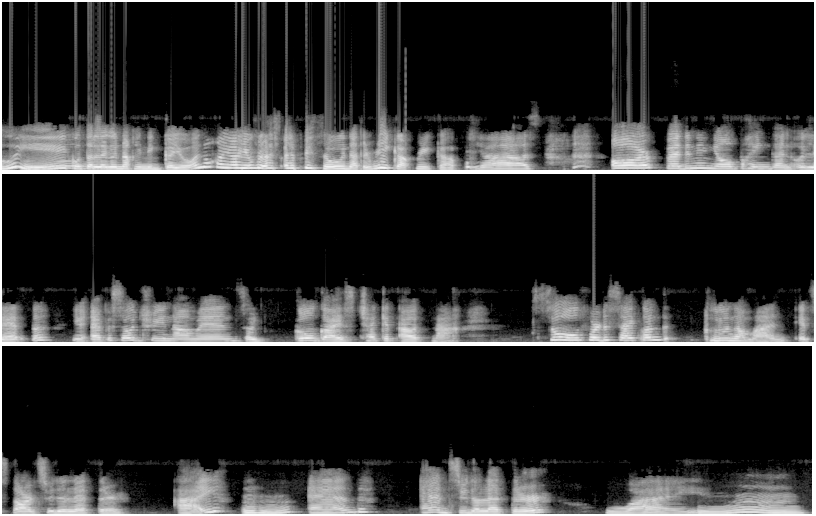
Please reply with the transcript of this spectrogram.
Uy, Oh. kung talagang nakinig kayo, ano kaya yung last episode natin? Recap, recap. Yes. Or, pwede ninyo pakinggan ulit yung episode 3 namin. So, go guys, check it out na. So, for the second clue naman, it starts with the letter I Mm-hmm. and ends with the letter Y. Mm.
